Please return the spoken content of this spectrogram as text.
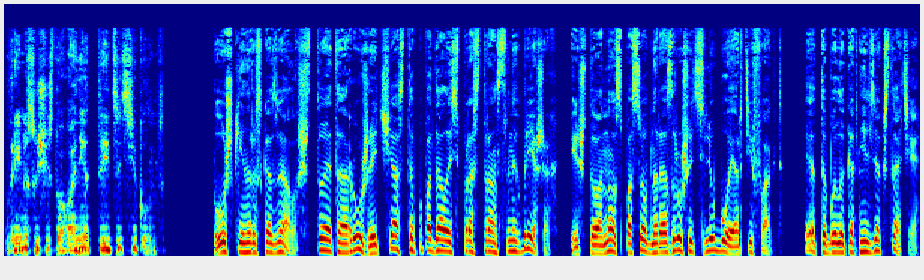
Время существования 30 секунд. Пушкин рассказал, что это оружие часто попадалось в пространственных брешах и что оно способно разрушить любой артефакт. Это было как нельзя кстати.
